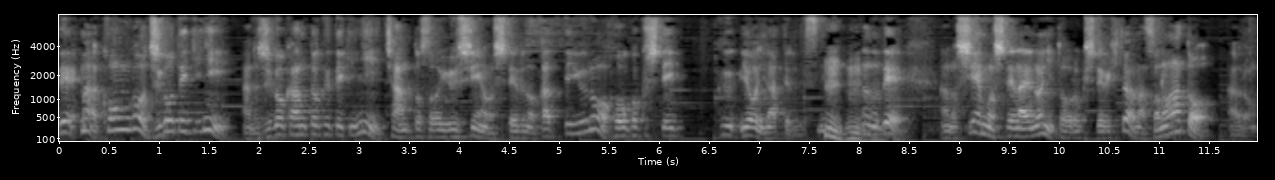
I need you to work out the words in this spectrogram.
で、まあ、今後、事後的に、あの事後監督的にちゃんとそういう支援をしているのかっていうのを報告していくようになってるんですね。うんうんうんなので、あの支援もしてないのに登録している人は、まあ、その後あの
